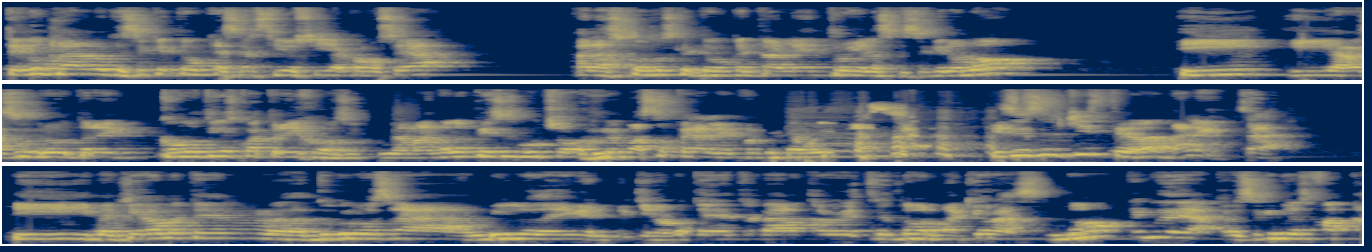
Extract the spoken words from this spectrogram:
tengo claro lo que sé que tengo que hacer sí o sí, ya como sea, a las cosas que tengo que entrar dentro y a las que sé que no, no. Y, y a veces me preguntan, ¿cómo tienes cuatro hijos? Nada más no lo pienses mucho, me vas a operarle porque voy a Ese es el chiste, ¿verdad? Dale. O sea, y, y, me quiero meter, tú conoces a Milo David, me quiero meter a entrenar otra vez tres ¿a qué horas? No tengo idea, pero sé que me hace falta,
